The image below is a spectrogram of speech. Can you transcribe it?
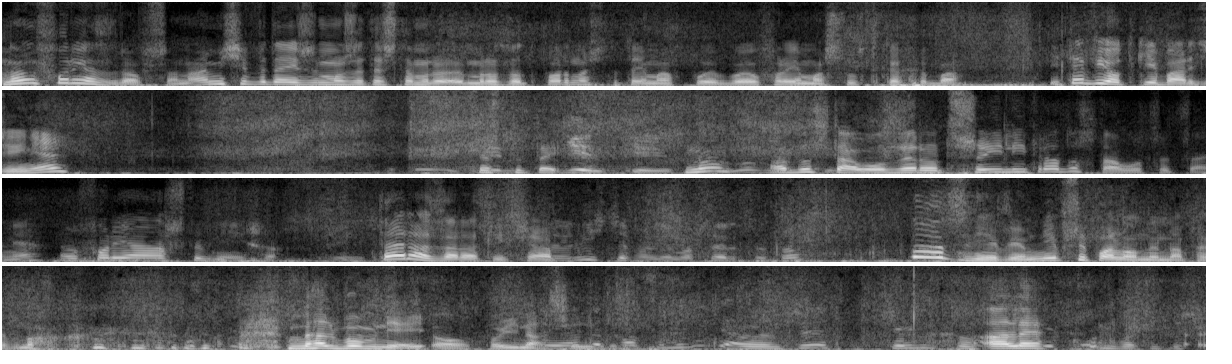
No Euforia zdrowsza, no a mi się wydaje, że może też tam mro- mrozoodporność tutaj ma wpływ, bo Euforia ma szóstkę chyba. I te wiotkie bardziej, nie? Też tutaj... Giętkie jest. No, a dostało 0,3 litra dostało CC, nie? Euforia sztywniejsza. Teraz zaraz jej trzeba... Liście pewnie ma serce, co? No, nie wiem, nie przypalony na pewno. no albo mniej, o, po inaczej. Ja te patrzę, nie widziałem cię. To... Ale, Kurwa, to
